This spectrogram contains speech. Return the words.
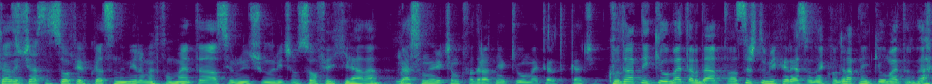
тази част на София, в която се намираме в момента, аз иронично наричам София 1000. Аз се наричам квадратния километър, така че. Квадратния километър, да, това също ми харесва, да, квадратния километър, да.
